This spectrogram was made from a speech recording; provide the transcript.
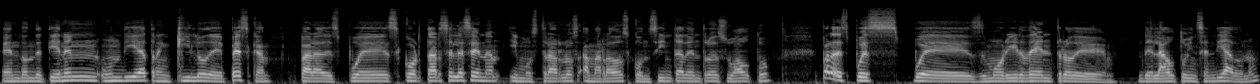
en donde tienen un día tranquilo de pesca, para después cortarse la escena y mostrarlos amarrados con cinta dentro de su auto, para después, pues, morir dentro de, del auto incendiado, ¿no?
